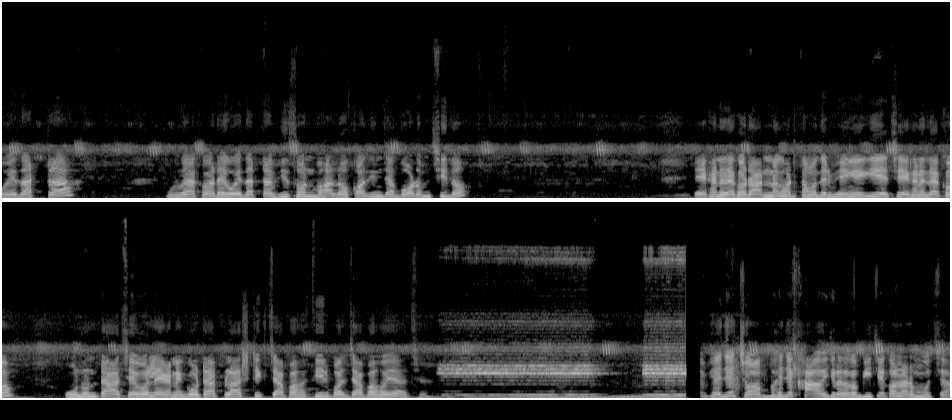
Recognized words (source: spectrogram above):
ওয়েদারটা পুরো একেবারে ওয়েদারটা ভীষণ ভালো। কদিন যা গরম ছিল। এখানে দেখো রান্নাঘরটা আমাদের ভেঙে গিয়েছে। এখানে দেখো, উনুনটা আছে বলে এখানে গোটা প্লাস্টিক চাপা, তিরপল চাপা হয়ে আছে। ভেজে চপ ভেজে খাওয়া হয়েছিল। দেখো, বিচে কলার মোচা।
